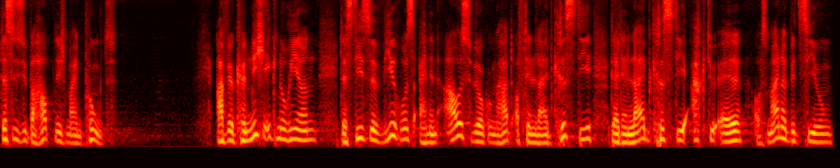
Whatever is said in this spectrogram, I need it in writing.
Das ist überhaupt nicht mein Punkt. Aber wir können nicht ignorieren, dass dieser Virus eine Auswirkung hat auf den Leib Christi, der den Leib Christi aktuell aus meiner Beziehung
